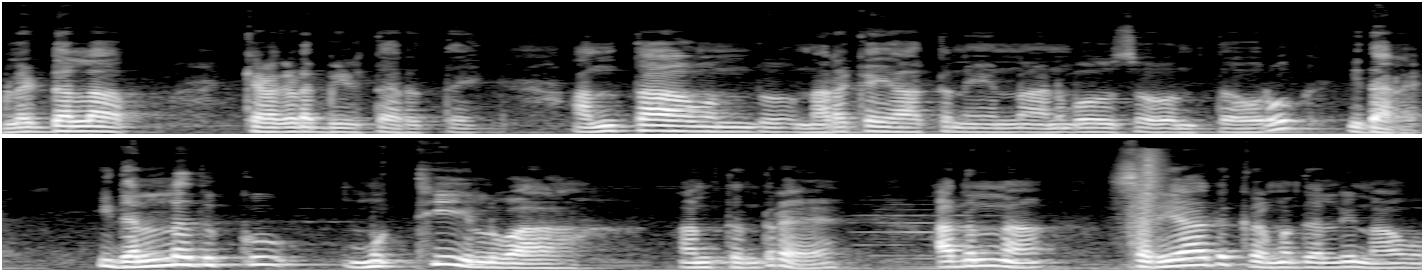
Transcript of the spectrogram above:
ಬ್ಲಡ್ಡೆಲ್ಲ ಕೆಳಗಡೆ ಬೀಳ್ತಾ ಇರುತ್ತೆ. ಅಂಥ ಒಂದು ನರಕಯಾತನೆಯನ್ನು ಅನುಭವಿಸುವಂಥವರು ಇದ್ದಾರೆ. ಇದೆಲ್ಲದಕ್ಕೂ ಮುಕ್ತಿ ಇಲ್ವಾ ಅಂತಂದರೆ ಅದನ್ನು ಸರಿಯಾದ ಕ್ರಮದಲ್ಲಿ ನಾವು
